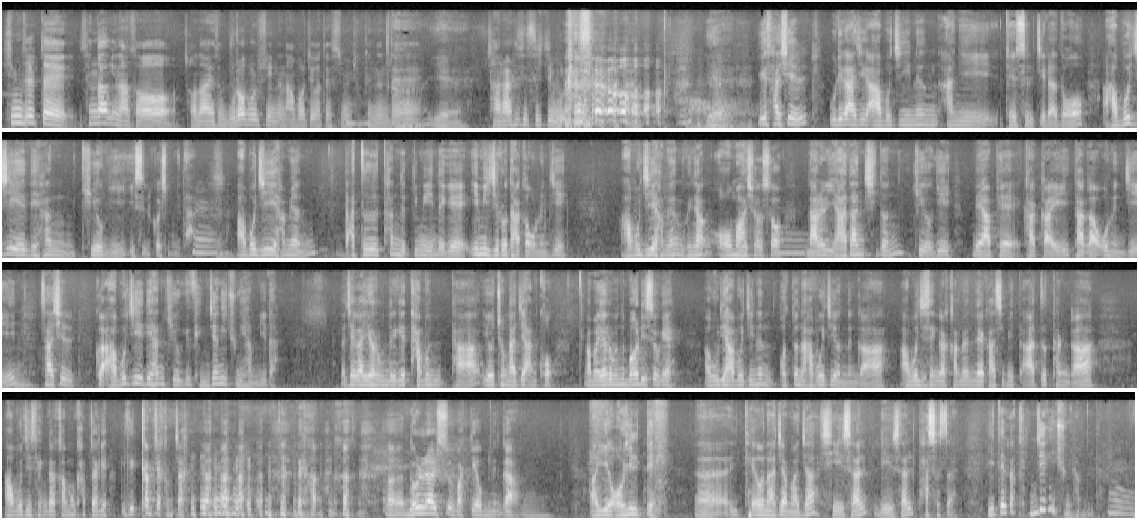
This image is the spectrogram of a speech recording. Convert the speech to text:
힘들 때 생각이 나서 전화해서 물어볼 수 있는 아버지가 됐으면 좋겠는데 아, 예. 잘할 수 있을지 모르겠어요. 예. 이게 사실 우리가 아직 아버지는 아니 됐을지라도 아버지에 대한 기억이 있을 것입니다. 아버지 하면 따뜻한 느낌이 내게 이미지로 다가오는지 아버지 하면 그냥 엄하셔서 나를 야단치던 기억이 내 앞에 가까이 다가오는지 사실 그 아버지에 대한 기억이 굉장히 중요합니다. 제가 여러분들에게 답은 다 요청하지 않고 아마 여러분들 머릿속에 아, 우리 아버지는 어떤 아버지였는가 아버지 생각하면 내 가슴이 따뜻한가 아버지 생각하면 갑자기 이렇게 깜짝깜짝 내가 어, 놀랄 수밖에 없는가 아, 이 어릴 때 어, 태어나자마자 세 살, 네 살, 다섯 살 이때가 굉장히 중요합니다.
